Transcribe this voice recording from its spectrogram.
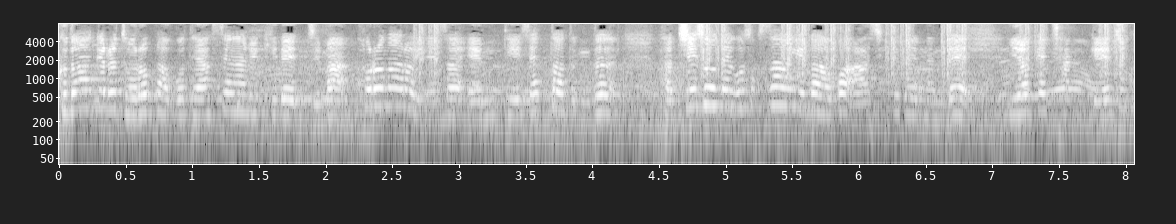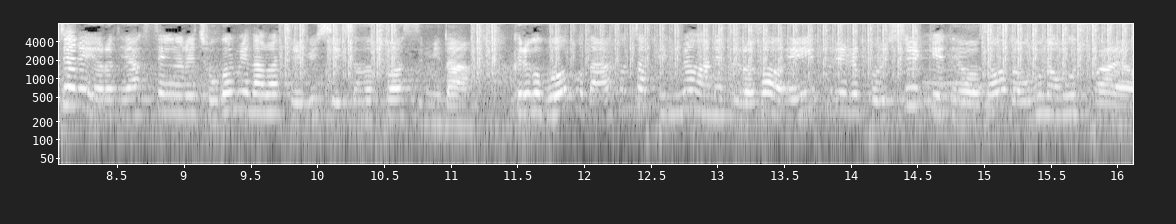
고등학교를 졸업하고 대학생활을 기대했지만 코로나로 인해서 MT, 세터 등등 다 취소되고 속상하기도 하고 아쉽기도 했는데 이렇게 작게 축제를 열어 대학생활을 조금이나마 즐길 수 있어서 좋았습니다. 그리고 무엇보다 선착 100명 안에 들어서 에이프릴을 볼 수 있게 되어서 너무너무 좋아요.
